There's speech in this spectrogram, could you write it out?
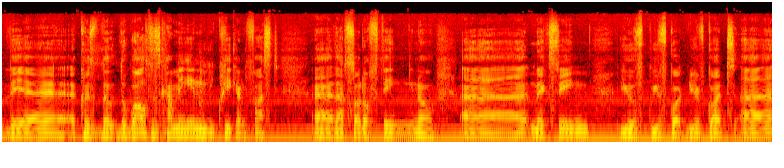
their because the, the wealth is coming in quick and fast uh, that sort of thing, you know. Uh, next thing you've you've got you've got uh,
